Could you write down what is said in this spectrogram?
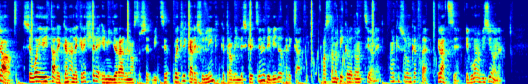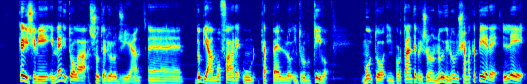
Ciao, se vuoi aiutare il canale a crescere e migliorare il nostro servizio, puoi cliccare sul link che trovi in descrizione dei video caricati. Basta una piccola donazione, anche solo un caffè. Grazie e buona visione! Carissimi, in merito alla soteriologia, eh, dobbiamo fare un cappello introduttivo, molto importante perché se no noi non riusciamo a capire le,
